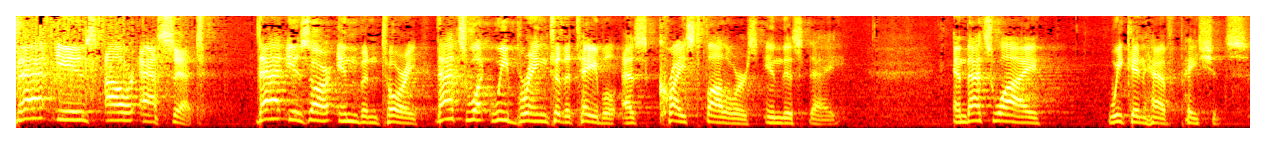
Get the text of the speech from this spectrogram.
That is our asset. That is our inventory. That's what we bring to the table as Christ followers in this day. And that's why we can have patience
